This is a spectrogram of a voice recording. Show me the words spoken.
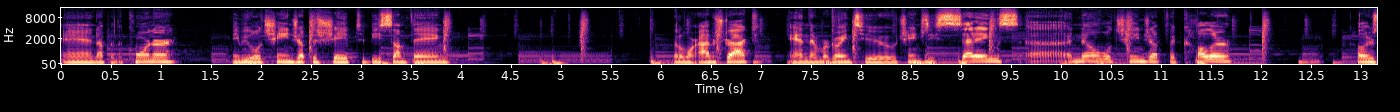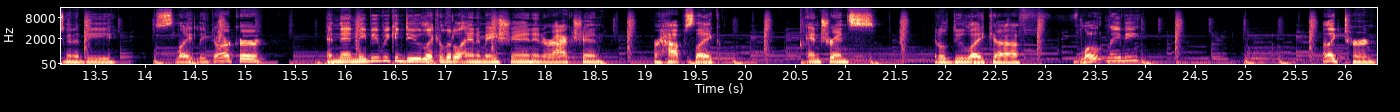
and up in the corner. Maybe we'll change up the shape to be something a little more abstract. And then we're going to change these settings. Uh, no, we'll change up the color. Color is going to be slightly darker. And then maybe we can do like a little animation interaction, perhaps like entrance. It'll do like a float maybe. I like turn.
